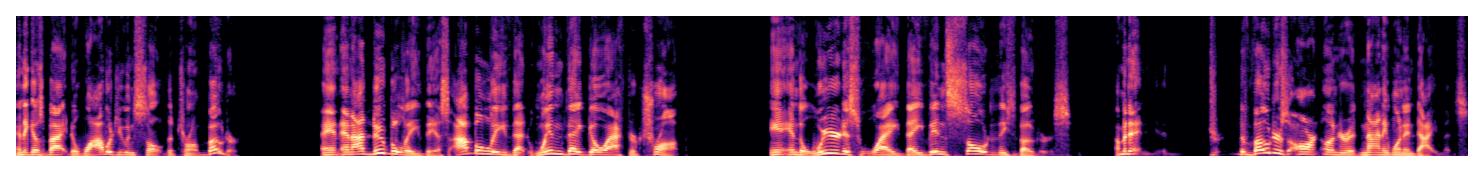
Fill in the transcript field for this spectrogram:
and it goes back to why would you insult the Trump voter? And and I do believe this. I believe that when they go after Trump, in, in the weirdest way, they've insulted these voters. I mean, the voters aren't under 91 indictments.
